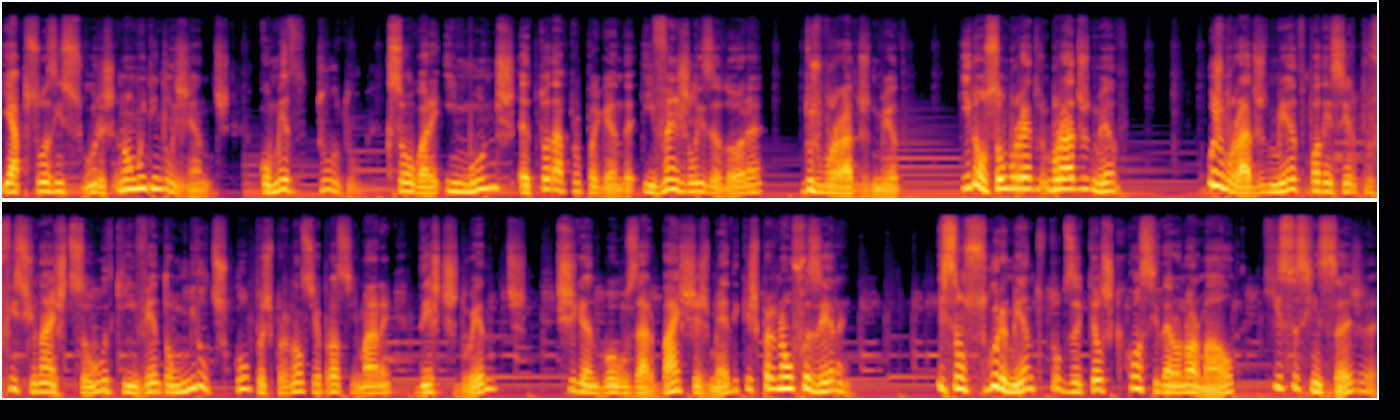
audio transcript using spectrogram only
E há pessoas inseguras, não muito inteligentes, com medo de tudo, que são agora imunes a toda a propaganda evangelizadora dos borrados de medo. E não são borrados de medo. Os borrados de medo podem ser profissionais de saúde que inventam mil desculpas para não se aproximarem destes doentes, chegando a usar baixas médicas para não o fazerem. E são seguramente todos aqueles que consideram normal que isso assim seja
